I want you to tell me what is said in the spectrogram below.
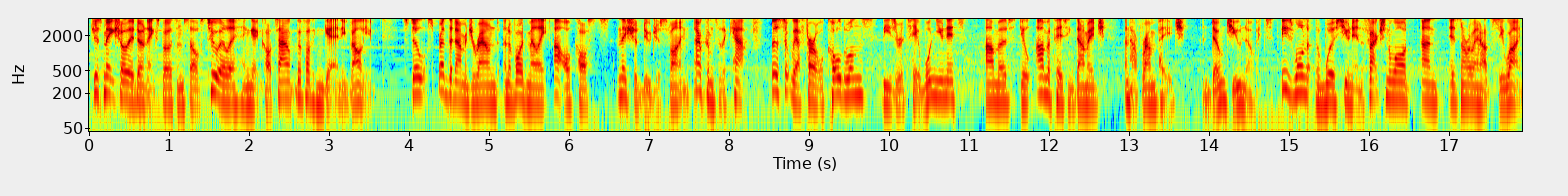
just make sure they don't expose themselves too early and get caught out before they can get any value. Still, spread the damage around and avoid melee at all costs, and they should do just fine. Now come to the Cav. First up we have Feral Cold Ones, these are a tier 1 unit, armoured, deal armour piercing damage, and have Rampage and don't you know it. These won the worst unit in the faction award, and it's not really hard to see why.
